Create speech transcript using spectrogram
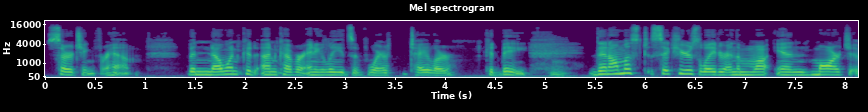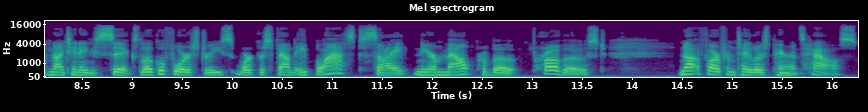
searching for him, but no one could uncover any leads of where Taylor could be. Then, almost six years later, in the in March of 1986, local forestry workers found a blast site near Mount Provo- Provost, not far from Taylor's parents' house.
